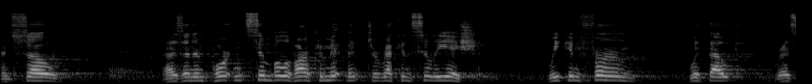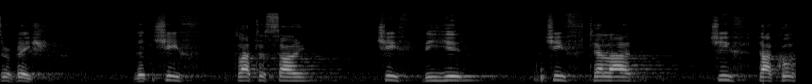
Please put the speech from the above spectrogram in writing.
And so, as an important symbol of our commitment to reconciliation, we confirm without reservation that Chief Klatasain, Chief Biyil, Chief Telad, Chief Takut,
